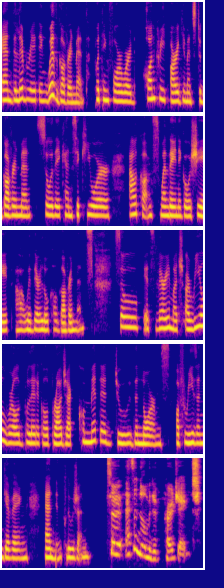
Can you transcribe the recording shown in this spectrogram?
and deliberating with government, putting forward concrete arguments to government so they can secure outcomes when they negotiate uh, with their local governments. So it's very much a real world political project committed to the norms of reason giving and inclusion. So, as a normative project,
